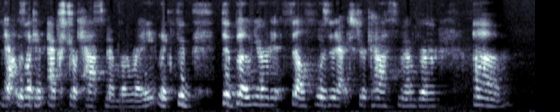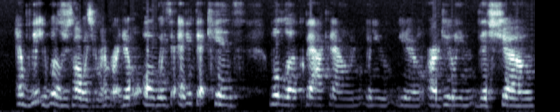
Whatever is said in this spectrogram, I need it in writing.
that was like an extra cast member, right? Like the the Boneyard itself was an extra cast member, um, and we will just always remember it. It always. I think that kids will look back now when you you know are doing this show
